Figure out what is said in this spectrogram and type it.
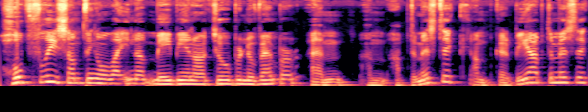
Hopefully, something will lighten up. Maybe in October, November. I'm I'm optimistic. I'm going to be optimistic.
